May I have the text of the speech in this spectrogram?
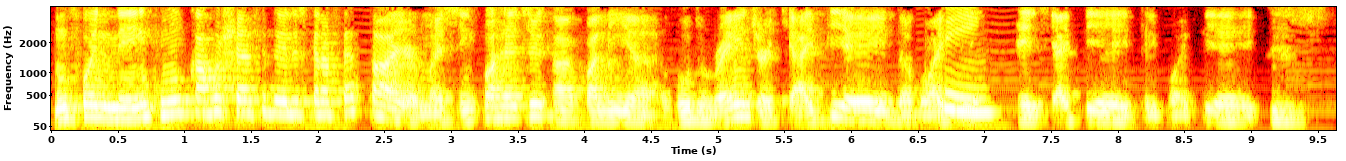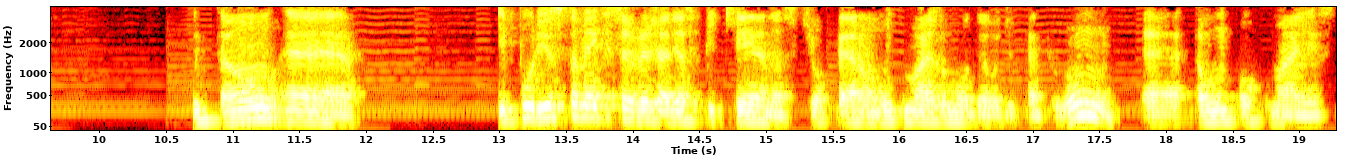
Não foi nem com o carro-chefe deles, que era Fat Tire, mas sim com a, rede, uh, com a linha Voodoo Ranger, que é IPA, Double sim. IPA, IPA, Triple IPA. Hum. Então, é, e por isso também que cervejarias pequenas que operam muito mais o modelo de tap room estão é, um pouco mais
